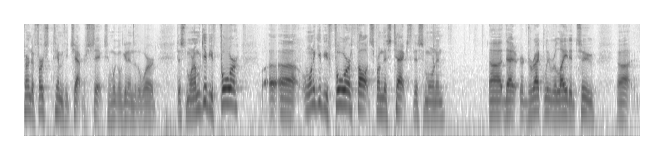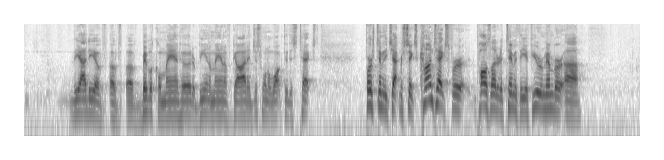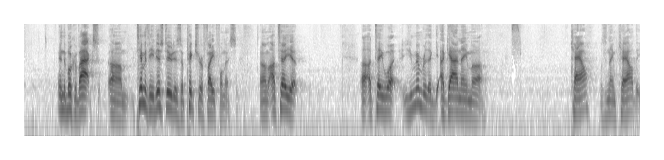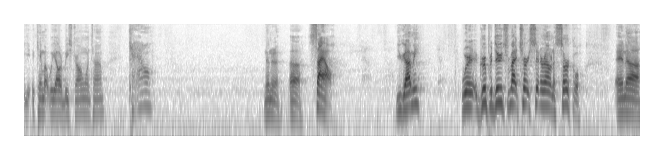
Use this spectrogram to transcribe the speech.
Turn to 1 Timothy chapter 6, and we're going to get into the word this morning. I'm going to give you four, uh, uh, I want to give you four thoughts from this text this morning uh, that are directly related to uh, the idea of, of, of, biblical manhood or being a man of God, and just want to walk through this text. 1 Timothy chapter 6, context for Paul's letter to Timothy. If you remember uh, in the book of Acts, um, Timothy, this dude is a picture of faithfulness. Um, I'll tell you. Uh, I'll tell you what. You remember the, a guy named uh, Cal? Was his name Cal that came up? We ought to be strong one time. Cal? No, no, no. Uh, Sal. You got me? We're a group of dudes from that church sitting around in a circle, and uh,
